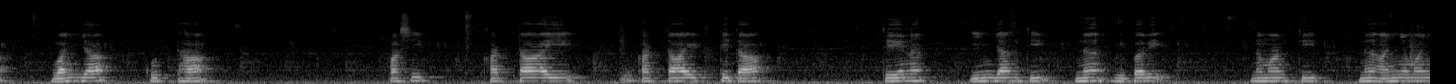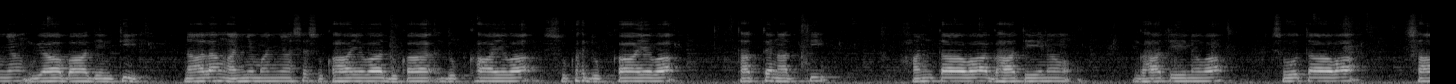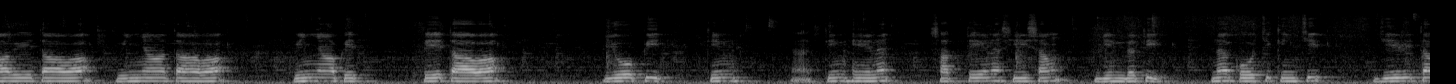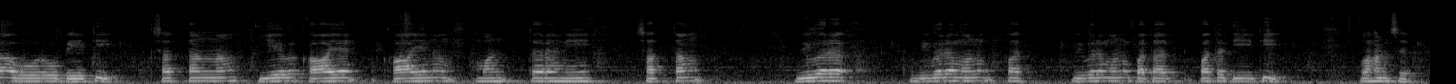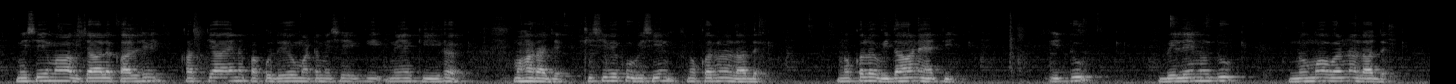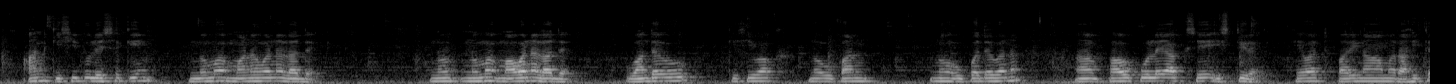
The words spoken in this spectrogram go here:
වංජා කුට්ඨා පසි කට්ටායි කට්ටායිට්ඨිතා තේන ඉංජන්ති න විපරි නමන්ති න අඤ්ඤමඤ්ඤං ව්‍යාබාදෙන්ති නාලං අඤ්ඤමඤ්ඤස්ස සුඛායවා දුක්ඛායවා සුඛ දුක්ඛායවා තත්ත නත්ති හන්තාවා ඝාතේන ඝාතේනවා සෝතාවා සාවේතාවා විඤ්ඤාතාවා විඤ්ඤාපේතාවා යෝපි තින් තින්හේන සත්තේන සීසං ජින්දති න කෝචි කිංචි ජීවිතා වෝරෝපේති සත්තන්නං යේව කාය කායන මන්තරණේ සත්තං විවර විවරමනුපත් විවරමනුපත පතතිති වහන්ස මෙසේ මා විචාල කල්හි කත්යායන පකුදේව මට මෙසේ මෙය කීහ. මහරජ කිසිවෙකු විසින් නොකරන ලද නොකල විධාන ඇති. ඉදු බෙලෙනුදු නොමවන ලද. අන් කිසිදු ලෙසකින් නොම මනවන ලද. නොම මවන ලද. වඳ වූ කිසිවක් නොඋපන් නොඋපදවන පෞකුලයක්සේ ස්ථිර හෙවත් පරිණාම රහිත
